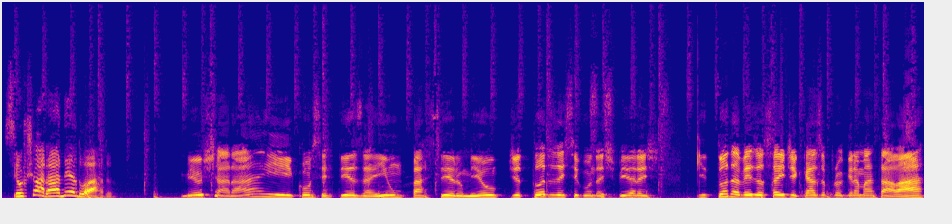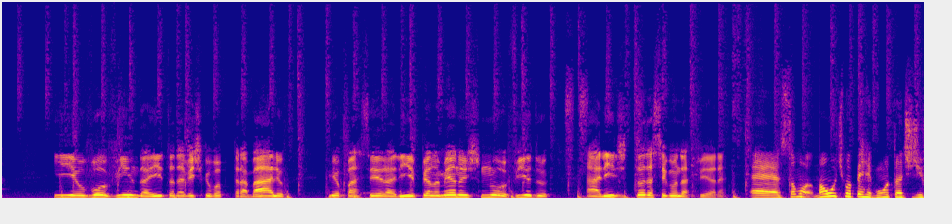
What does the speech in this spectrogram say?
Seu xará, né, Eduardo? Meu xará e com certeza aí um parceiro meu de todas as segundas-feiras. Que toda vez eu saio de casa o programa tá lá. E eu vou vindo aí toda vez que eu vou pro trabalho meu parceiro ali, pelo menos no ouvido ali de toda segunda-feira. É, só uma, uma, última pergunta antes de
